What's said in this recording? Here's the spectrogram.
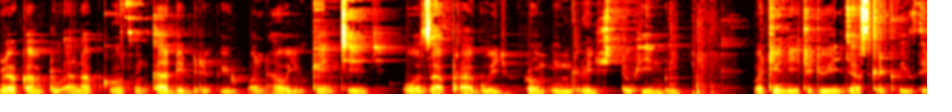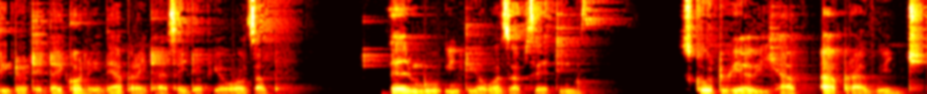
Welcome to an up close and candid review on how you can change WhatsApp language from English to Hindi. What you need to do is just click this three dotted icon in the upper right hand side of your WhatsApp. Then move into your WhatsApp settings. Scroll to where we have app language.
